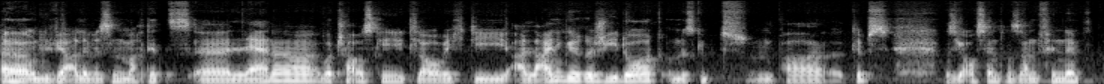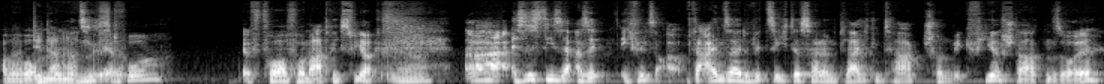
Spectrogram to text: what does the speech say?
Äh, und wie wir alle wissen, macht jetzt äh, Lana Wachowski, glaube ich, die alleinige Regie dort. Und es gibt ein paar äh, Clips, was ich auch sehr interessant finde. Aber Habt ihr da Angst vor? Äh, vor, vor Matrix 4. Ja. Ah, es ist diese, also ich finde es auf der einen Seite witzig, dass er am gleichen Tag John Wick 4 starten soll.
